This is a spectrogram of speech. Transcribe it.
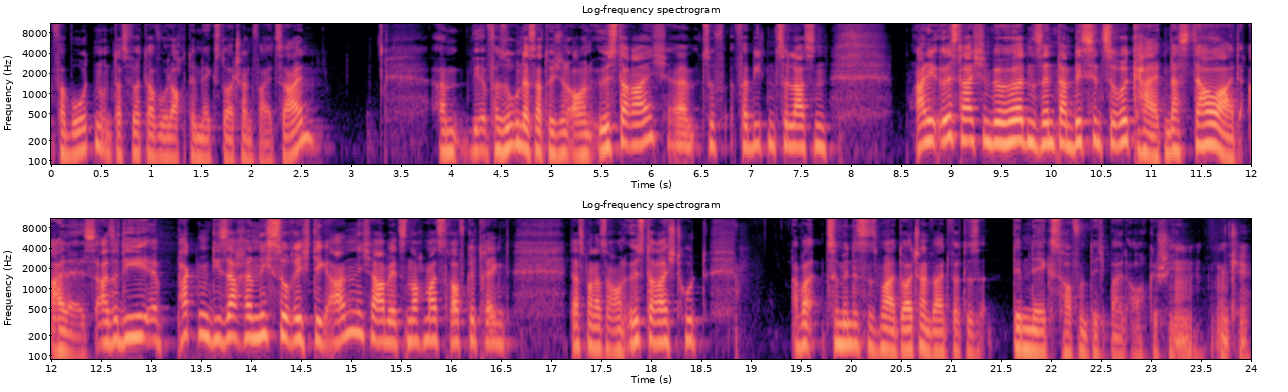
verboten und das wird da wohl auch demnächst deutschlandweit sein. Ähm, wir versuchen das natürlich auch in Österreich äh, zu verbieten zu lassen. Ah, die österreichischen Behörden sind da ein bisschen zurückhaltend. Das dauert alles. Also die äh, packen die Sache nicht so richtig an. Ich habe jetzt nochmals drauf gedrängt, dass man das auch in Österreich tut. Aber zumindest mal deutschlandweit wird es demnächst hoffentlich bald auch geschehen. Hm, okay.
